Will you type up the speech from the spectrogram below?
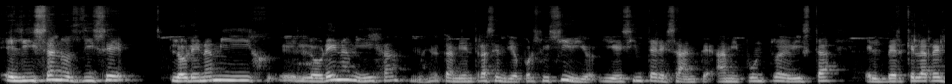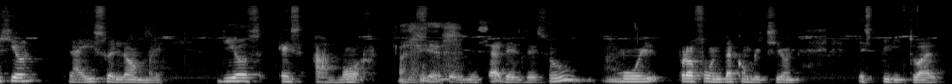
Elisa nos dice, Lorena mi, eh, Lorena, mi hija, también trascendió por suicidio y es interesante, a mi punto de vista, el ver que la religión la hizo el hombre. Dios es amor. Así es. desde su muy profunda convicción espiritual.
